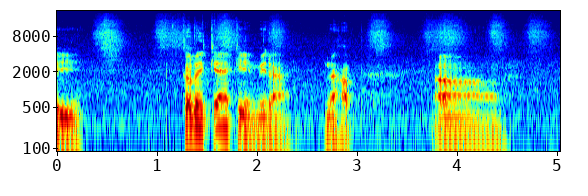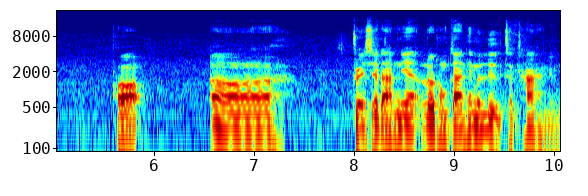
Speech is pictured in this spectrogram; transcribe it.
ยก็เลยแก้เกมไม่ได้นะครับเพราะเทรดเซตอัพเนี่ยเราต้องการให้มันเลือกสักทางหนึ่ง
